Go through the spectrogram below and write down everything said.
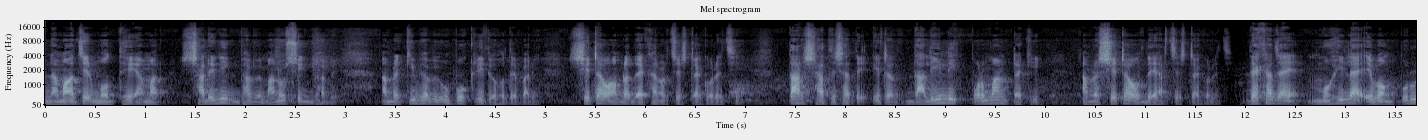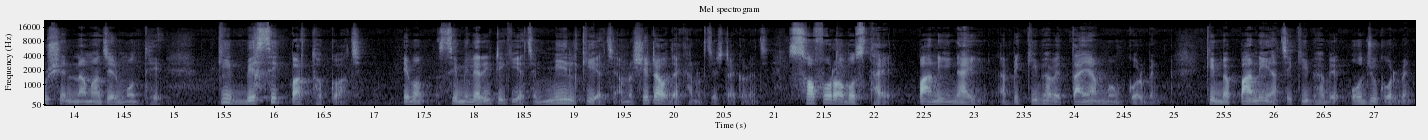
নামাজের মধ্যে আমার শারীরিকভাবে, মানসিকভাবে আমরা কীভাবে উপকৃত হতে পারি, সেটাও আমরা দেখানোর চেষ্টা করেছি। তার সাথে সাথে এটার দালিলিক প্রমাণটা কি আমরা সেটাও দেওয়ার চেষ্টা করেছি। দেখা যায় মহিলা এবং পুরুষের নামাজের মধ্যে কি বেসিক পার্থক্য আছে এবং সিমিলারিটি কী আছে, মিল কি আছে, আমরা সেটাও দেখানোর চেষ্টা করেছি। সফর অবস্থায় পানি নাই, আপনি কীভাবে তায়াম্মম করবেন? কিংবা পানি আছে, কীভাবে অজু করবেন?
